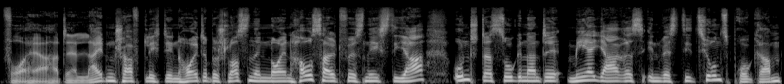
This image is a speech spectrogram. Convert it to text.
Vorher hat er leidenschaftlich den heute beschlossenen neuen Haushalt fürs nächste Jahr und das sogenannte Mehrjahresinvestitionsprogramm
